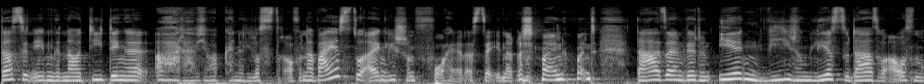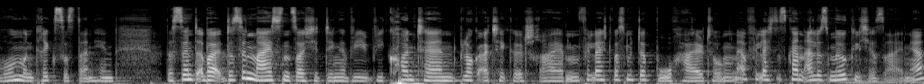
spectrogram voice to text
das sind eben genau die Dinge, oh, da habe ich überhaupt keine Lust drauf. Und da weißt du eigentlich schon vorher, dass der innere Schweinehund da sein wird und irgendwie jonglierst du da so außen rum und kriegst es dann hin. Das sind aber, das sind meistens solche Dinge wie, wie Content, Blogartikel schreiben, vielleicht was mit der Buchhaltung, ne? vielleicht, es kann alles Mögliche sein, ja.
